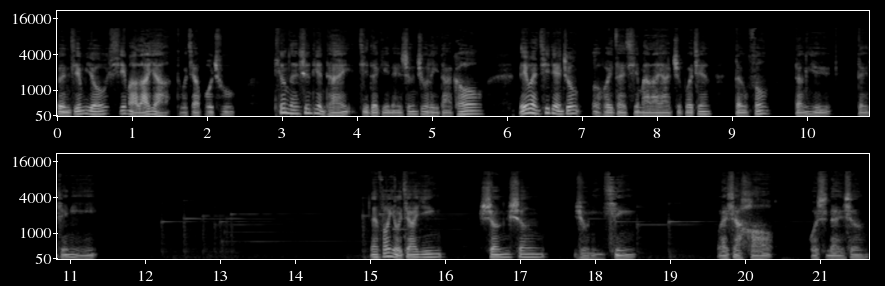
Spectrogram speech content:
本节目由喜马拉雅独家播出。听男生电台，记得给男生助力打 call 哦。每晚七点钟，我会在喜马拉雅直播间等风等雨等着你。南方有佳音，声声入你心。晚上好，我是男生。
